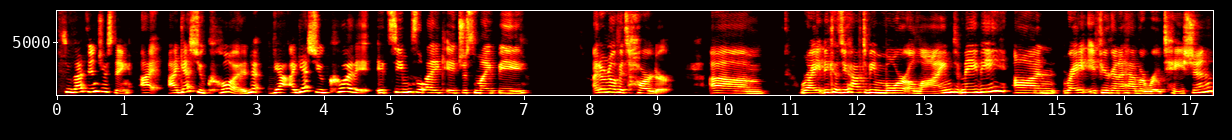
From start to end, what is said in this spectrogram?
So that's interesting. I I guess you could. Yeah, I guess you could. It, it seems like it just might be I don't know if it's harder. Um right because you have to be more aligned maybe on right if you're going to have a rotation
